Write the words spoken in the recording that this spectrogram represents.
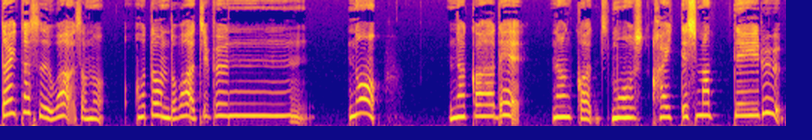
大多数は、その、ほとんどは自分の中で、なんかもう入ってしまって、いる、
